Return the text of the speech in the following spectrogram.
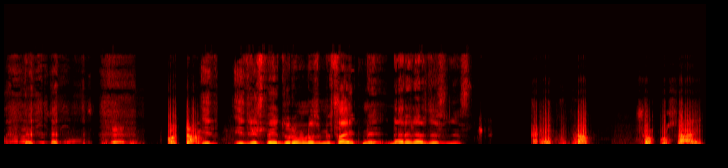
Allah razı olsun. Güzel. Hocam İd- İdris Bey durumunuz müsait mi? Nerelerdesiniz? evet hocam çok müsait.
